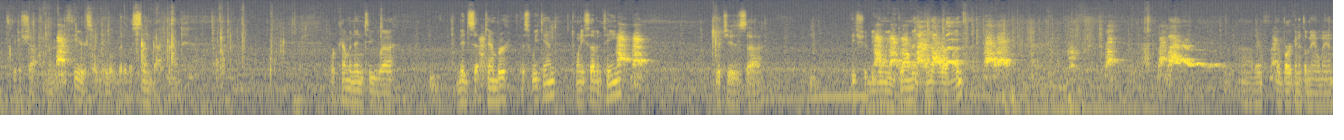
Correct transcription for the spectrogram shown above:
Let's get a shot from underneath here so I get a little bit of the sun background. We're coming into uh, mid-September this weekend, 2017, which is, uh, these should be going dormant in another month. Uh, they're, they're barking at the mailman.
